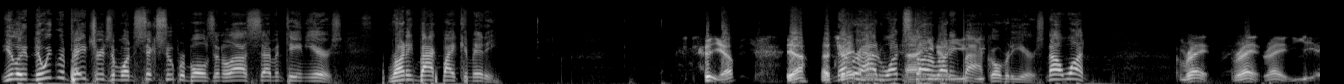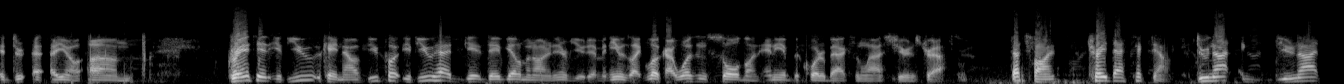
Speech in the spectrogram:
you look, New England Patriots have won six Super Bowls in the last 17 years, running back by committee. yep. Yeah, that's right. Never right, had one Uh, star you know, running you- back over the years. Not one. Right, right, right. Uh, You know, um, granted, if you okay now, if you put if you had Dave Gettleman on and interviewed him, and he was like, "Look, I wasn't sold on any of the quarterbacks in last year's draft." That's fine. Trade that pick down. Do not do not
